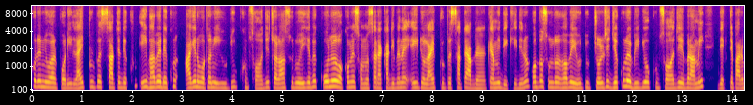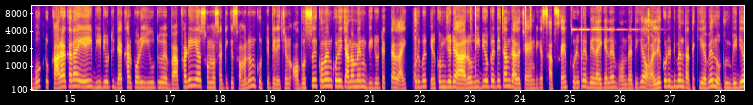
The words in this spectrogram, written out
করে নেওয়ার পরই লাইভ প্রুফের সাথে দেখুন। এইভাবে দেখুন, আগের মতনই ইউটিউব খুব সহজে চলা শুরু হয়ে যাবে। কোনো রকমের সমস্যা দেখা দিবে না। এই তো লাইভ প্রুফের সাথে আপনাকে আমি দেখিয়ে দিলাম কত সুন্দরভাবে ইউটিউব চলছে। যে কোনো ভিডিও খুব সহজে এবার আমি দেখতে পারব। তো কারা কারা এই ভিডিওটি দেখার পরে ইউটিউবে বাফারিং সমস্যাটিকে সমাধান করতে পেরেছেন, অবশ্যই কমেন্ট করে জানাবেন। ভিডিওটা একটা লাইক করবেন। এরকম যদি আরও ভিডিও পেতে চান, তাহলে চ্যানেলটিকে সাবস্ক্রাইব করে বেল আইকনের ঘন্টাটিকে অলে করে দিবেন, তাতে কি হবে? নতুন ভিডিও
